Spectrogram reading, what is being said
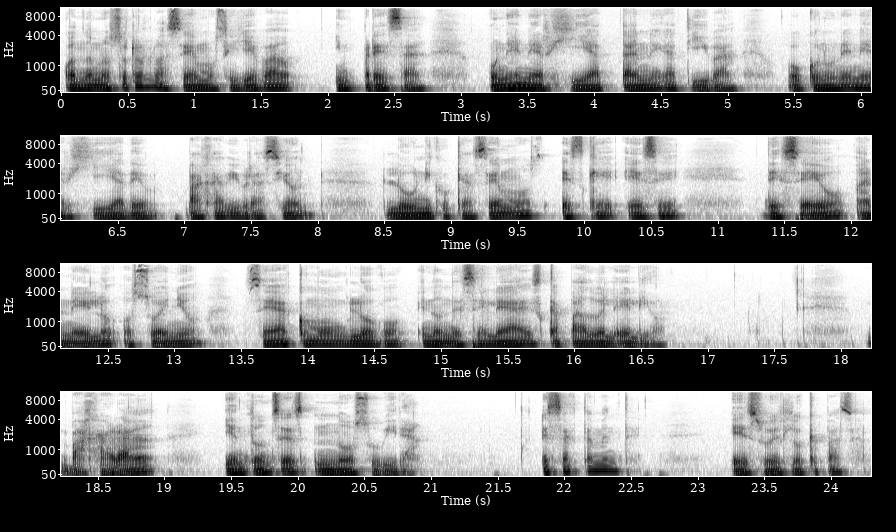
Cuando nosotros lo hacemos y lleva impresa una energía tan negativa o con una energía de baja vibración, lo único que hacemos es que ese deseo, anhelo o sueño sea como un globo en donde se le ha escapado el helio. Bajará y entonces no subirá. Exactamente, eso es lo que pasa.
